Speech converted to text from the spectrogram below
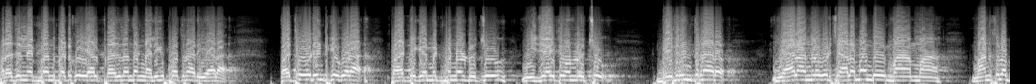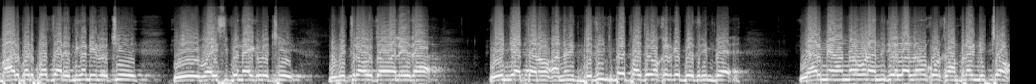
ప్రజల్ని ఇబ్బంది పెట్టుకు ఇవాళ ప్రజలందరూ నలిగిపోతున్నారు ఇవాళ. ప్రతి ఓడింటికి కూడా పార్టీ కమిట్మెంట్ ఉండొచ్చు నిజాయితీ ఉండొచ్చు బెదిరింటున్నారు ఇవాళ అందులో కూడా చాలామంది మా మా మనసులో బాధపడిపోతున్నారు. ఎందుకంటే నేను వచ్చి ఈ వైసీపీ నాయకులు వచ్చి నువ్వు ఇతర అవుతావా లేదా? ఏం చేస్తాను? అని బెదిరింపే ప్రతి ఒక్కరికి బెదిరింపే. ఇవాళ మేము అందరం కూడా అన్ని జిల్లాల్లో కూడా కంప్లైంట్ ఇచ్చాం.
